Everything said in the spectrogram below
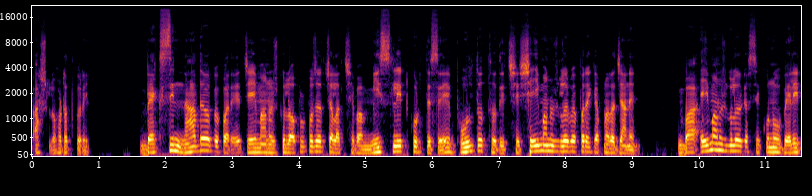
আসলো হঠাৎ করেই? ভ্যাকসিন না দেওয়ার ব্যাপারে যেই মানুষগুলো অপপ্রচার চালাচ্ছে বা মিসলিড করতেছে, ভুল তথ্য দিচ্ছে, সেই মানুষগুলোর ব্যাপারে কি আপনারা জানেন? বা এই মানুষগুলোর কাছে কোনো ভ্যালিড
